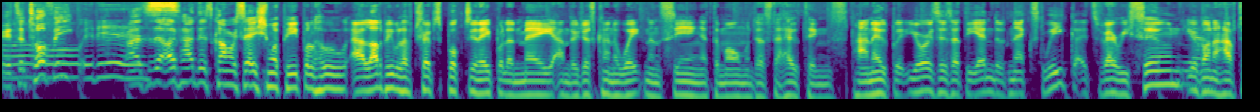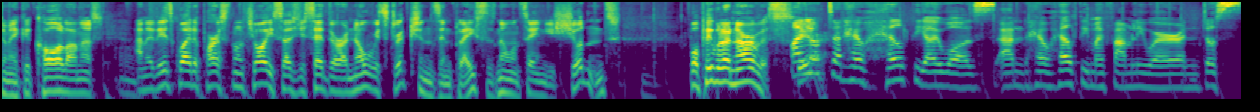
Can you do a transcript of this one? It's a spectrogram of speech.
Oh, It's a toughie. Oh, it is. As I've had this conversation with people who, a lot of people have trips booked in April and May, and they're just kind of waiting and seeing at the moment as to how things pan out. But yours is at the end of next week. It's very soon. You're going to have to make a call on it. Mm. And it is quite a personal choice. As you said, there are no restrictions in place. There's no one saying you shouldn't. Mm. But people are nervous. I looked at how healthy I was and how healthy my family were, and just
